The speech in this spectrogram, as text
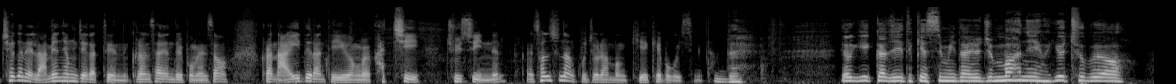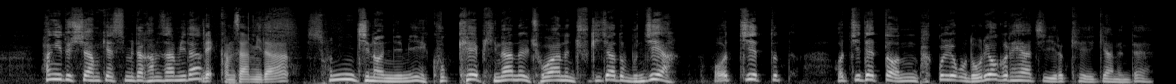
최근에 라면 형제 같은 그런 사연들 보면서 그런 아이들한테 이런 걸 같이 줄 수 있는 선순환 구조를 한번 기획해 보고 있습니다. 네. 여기까지 듣겠습니다. 요즘 뭐하니 유튜브요. 황희두 씨와 함께했습니다. 감사합니다. 네, 감사합니다. 손진원님이 국회 비난을 좋아하는 주기자도 문제야. 어찌됐든, 어찌됐든 바꾸려고 노력을 해야지 이렇게 얘기하는데,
